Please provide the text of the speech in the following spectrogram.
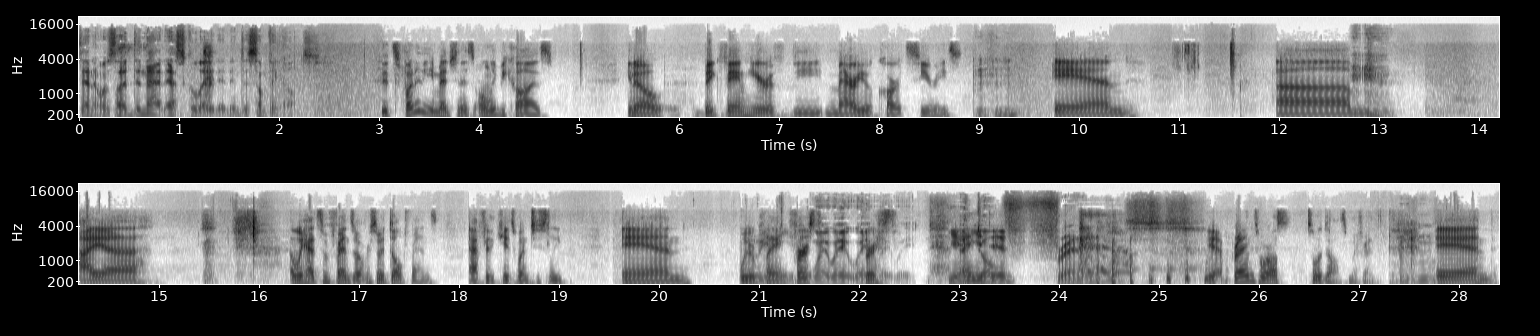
then it was like, then that escalated into something else. It's funny that you mention this, only because, you know, big fan here of the Mario Kart series, hmm and um, I uh, we had some friends over, so adult friends, after the kids went to sleep, and we Oh, were yeah, playing you first. Wait, wait, wait, First- wait, wait. Yeah, you did. Friends. Yeah, friends were also adults, my friends. Mhm. And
